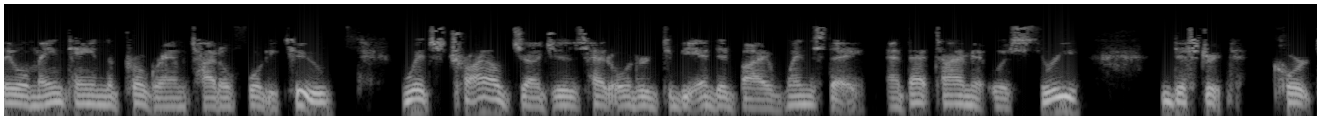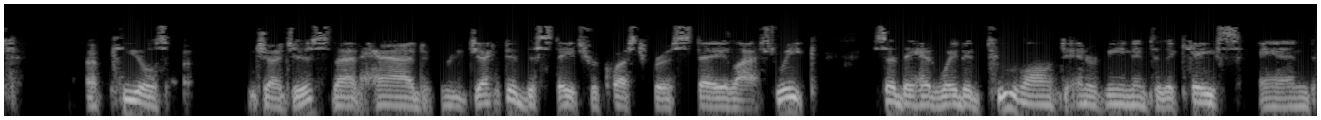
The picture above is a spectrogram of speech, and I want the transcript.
they will maintain the program Title 42, which trial judges had ordered to be ended by Wednesday. At that time, it was three district court appeals judges that had rejected the state's request for a stay last week said they had waited too long to intervene into the case and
